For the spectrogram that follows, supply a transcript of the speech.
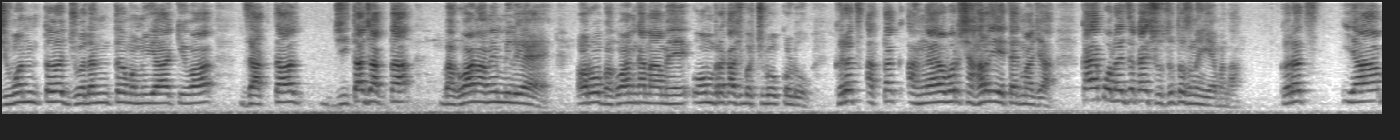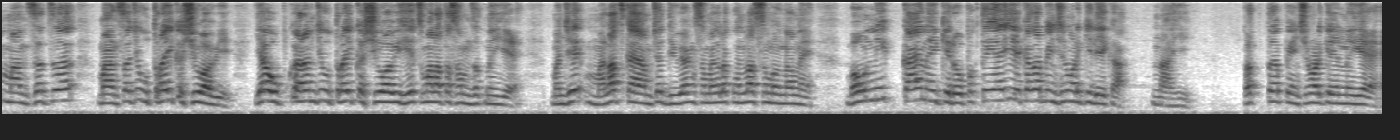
जिवंत ज्वलंत म्हणूया किंवा जागता जिता जागता भगवान आम्ही मिल गया और वो भगवान का नाम आहे ओम प्रकाश बच्चूभाऊ कडू. खरंच आता अंगावर शहार येत आहेत माझ्या. काय बोलायचं काय सुचतच नाही आहे मला. खरंच या माणसाचं माणसाची उतराई कशी व्हावी या उपकारांची उतराई कशी व्हावी हेच मला आता समजत नाही आहे म्हणजे मलाच काय आमच्या दिव्यांग समाजाला कोणालाच समजणार नाही. भाऊंनी काय नाही केलं फक्त या एक हजार पेन्शन वाढ केली आहे का? नाही. फक्त पेन्शन वाढ केलेली नाही आहे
